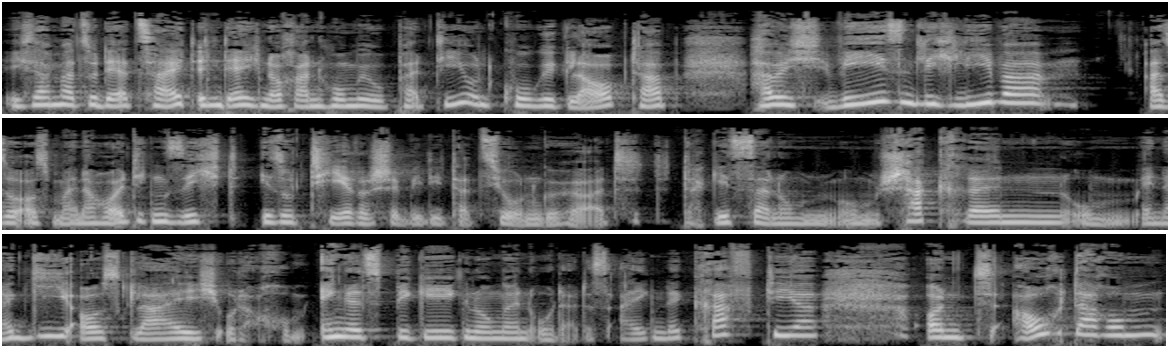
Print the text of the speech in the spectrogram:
Ich sag mal, zu der Zeit, in der ich noch an Homöopathie und Co. geglaubt habe, habe ich wesentlich lieber also aus meiner heutigen Sicht, esoterische Meditation gehört. Da geht es dann um, um Chakren, um Energieausgleich oder auch um Engelsbegegnungen oder das eigene Krafttier und auch darum,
